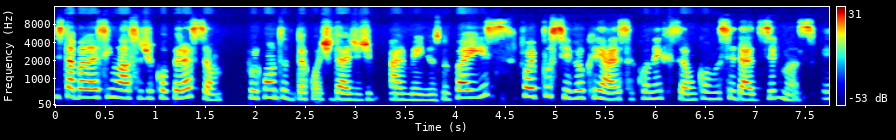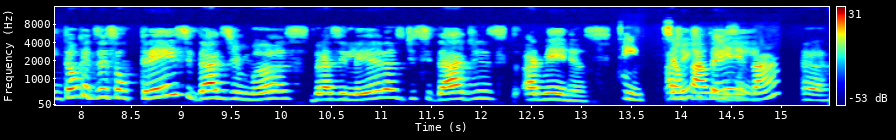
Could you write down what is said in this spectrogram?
estabelecem laços de cooperação, por conta da quantidade de armênios no país, foi possível criar essa conexão como cidades irmãs. Então, quer dizer, são três cidades irmãs brasileiras de cidades armênias. Sim, São Paulo tem... e Yerevan. É,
